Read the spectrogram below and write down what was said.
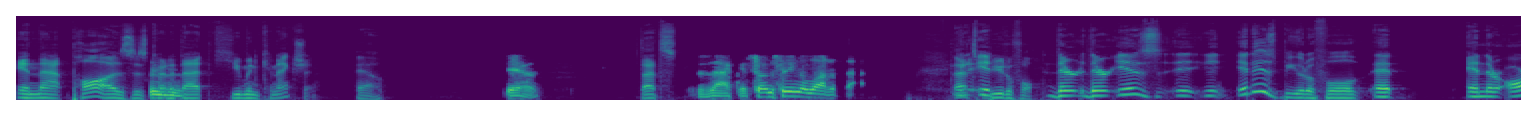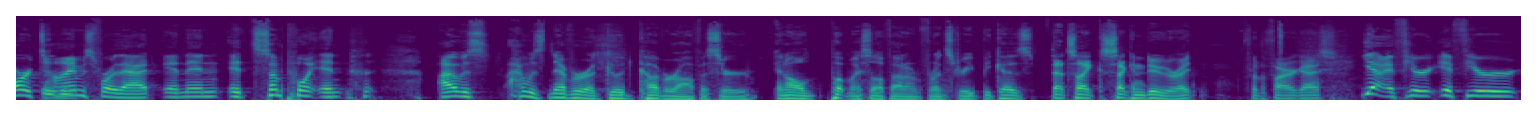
in that pause is kind of Mhm. that human connection. Yeah. Yeah, That's exactly. So I'm seeing a lot of that. that's it- beautiful. There there is it, it- it is beautiful. It, and there are Mm-hmm. times for that and then at some point and I was I was never a good cover officer and I'll put myself out on Front Street because That's like second due, right? For the fire guys. yeah, if you're if you're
